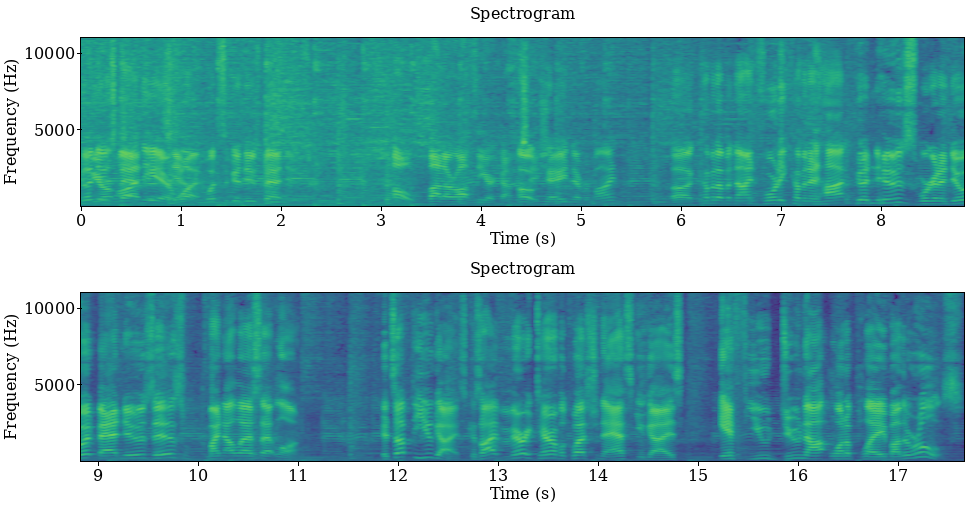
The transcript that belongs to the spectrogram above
Good we news, bad on the news, air. yeah. What? What's the good news, bad news? Oh, about our off the air conversation. Okay, never mind. Uh, coming up at 9:40, coming in hot. Good news, we're gonna do it. Bad news is might not last that long. It's up to you guys because I have a very terrible question to ask you guys. If you do not want to play by the rules,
